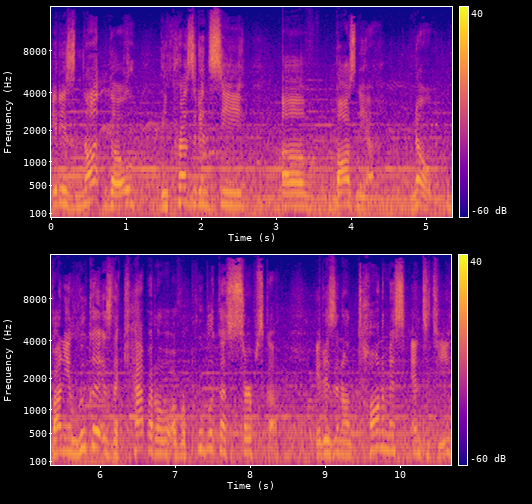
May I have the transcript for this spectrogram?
It is not, though, the presidency of Bosnia. No, Banja Luka is the capital of Republika Srpska. It is an autonomous entity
